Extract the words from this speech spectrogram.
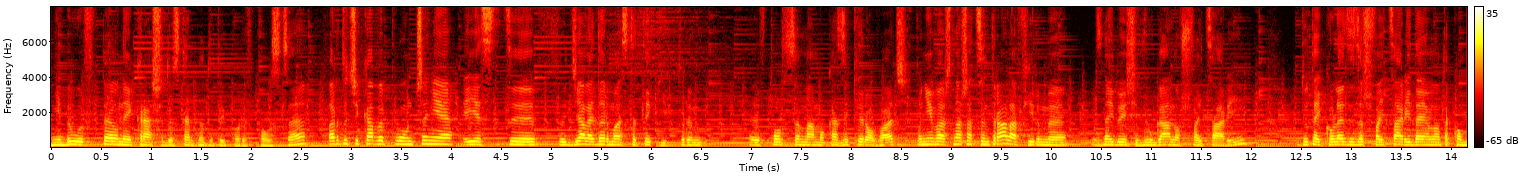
nie były w pełnej krasie dostępne do tej pory w Polsce. Bardzo ciekawe połączenie jest y, w dziale dermoestetyki, którym y, w Polsce mam okazję kierować, ponieważ nasza centrala firmy znajduje się w Lugano w Szwajcarii. Tutaj koledzy ze Szwajcarii dają nam taką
